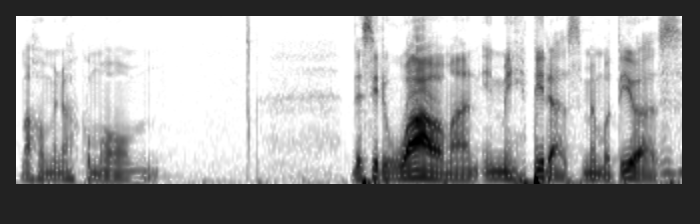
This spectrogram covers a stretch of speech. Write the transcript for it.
más o menos como decir, wow, man, y me inspiras, me motivas,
